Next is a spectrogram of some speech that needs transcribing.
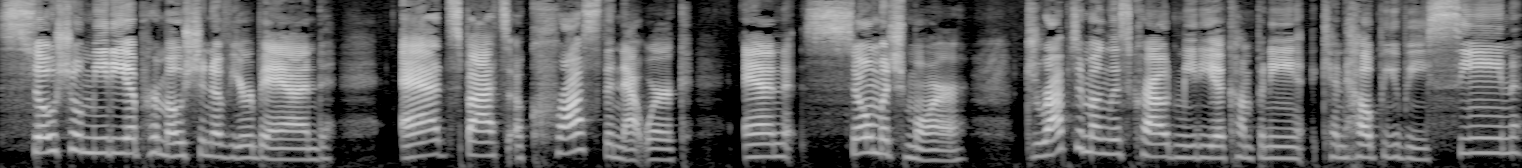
social media promotion of your band, ad spots across the network, and so much more. Dropped Among This Crowd Media Company can help you be seen,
